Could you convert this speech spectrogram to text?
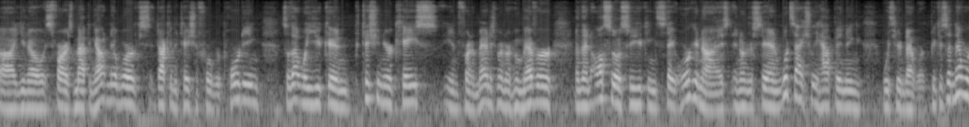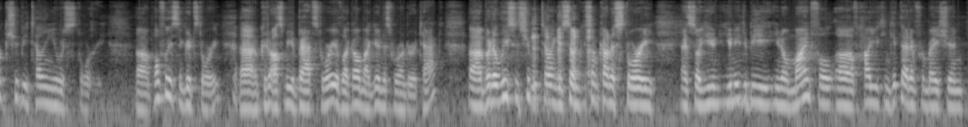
uh, you know, as far as mapping out networks, documentation for reporting, so that way you can petition your case in front of management or whomever, and then also so you can stay organized and understand what's actually happening with your network, because a network should be telling you a story. Uh, hopefully, it's a good story. Uh, could also be a bad story of like, oh my goodness, we're under attack. Uh, but at least it should be telling you some some kind of story. And so you you need to be you know mindful of how you can get that information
